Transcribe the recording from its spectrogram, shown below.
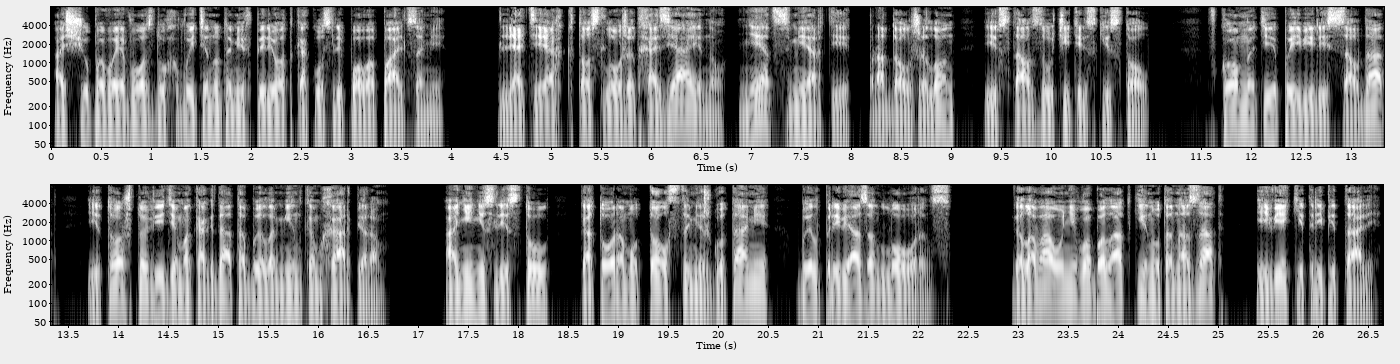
ощупывая воздух вытянутыми вперед, как у слепого пальцами. «Для тех, кто служит хозяину, нет смерти», — продолжил он и встал за учительский стол. В комнате появились солдат и то, что, видимо, когда-то было Минком Харпером. Они несли стул, которому толстыми жгутами был привязан Лоуренс. Голова у него была откинута назад, и веки трепетали.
